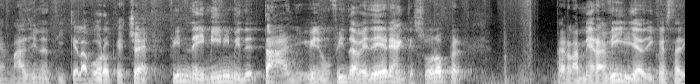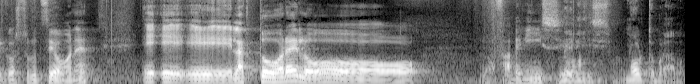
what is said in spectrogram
immaginati che lavoro che c'è, fin nei minimi dettagli, quindi è un film da vedere anche solo per, per la meraviglia di questa ricostruzione e, e- e l'attore lo, lo fa benissimo. Benissimo, molto bravo.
